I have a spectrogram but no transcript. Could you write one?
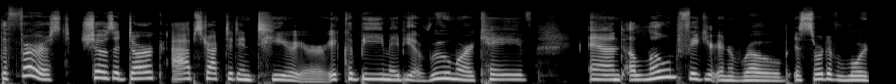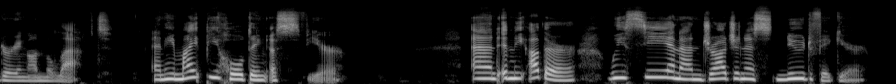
The first shows a dark, abstracted interior. It could be maybe a room or a cave, and a lone figure in a robe is sort of loitering on the left, and he might be holding a sphere. And in the other, we see an androgynous nude figure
